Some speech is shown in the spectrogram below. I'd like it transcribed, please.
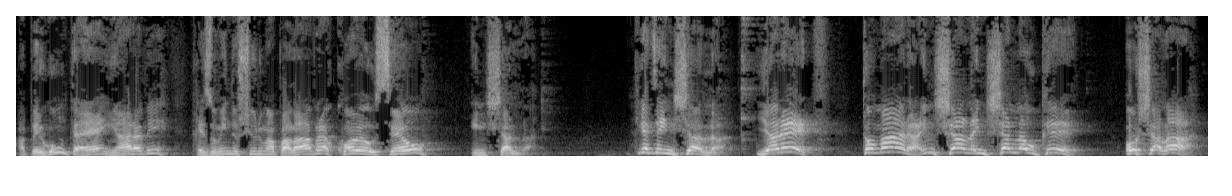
A pergunta é, em árabe, resumindo o shur em uma palavra, qual é o seu inshallah? Que quer dizer inshallah? Yaret, tomara, inshallah, inshallah o quê? Oxalá.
